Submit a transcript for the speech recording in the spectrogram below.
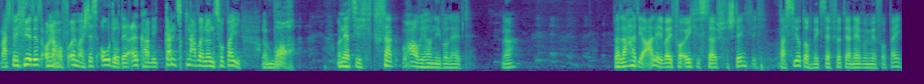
was passiert jetzt? Und auf einmal ist das Auto, der LKW, ganz knapp an uns vorbei. Und, dann, boah. und er hat sich gesagt, wow, wir haben überlebt. Na? Da lachen die alle, weil für euch ist selbstverständlich. Passiert doch nichts, der führt ja neben mir vorbei.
